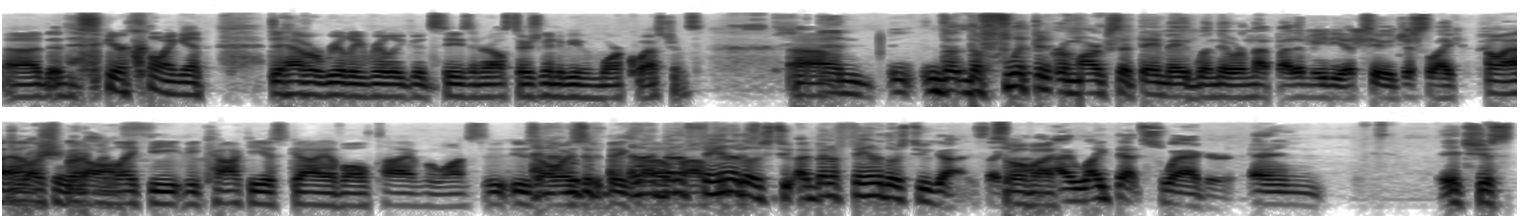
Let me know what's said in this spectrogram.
uh, th- this year going in to have a really, really good season, or else there's going to be even more questions. and the the flippant remarks that they made when they were met by the media too, just like Oh, Alex brushing it off. like the, the cockiest guy of all time, who wants to, who's And always was a big. and I've been a fan of those two. I've been a fan of those two guys. Like So have I. I like that swagger, and it's just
